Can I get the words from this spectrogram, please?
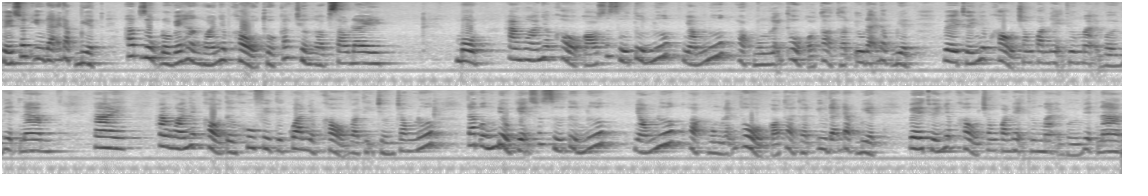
Thuế suất ưu đãi đặc biệt áp dụng đối với hàng hóa nhập khẩu thuộc các trường hợp sau đây. 1. Hàng hóa nhập khẩu có xuất xứ từ nước, nhóm nước hoặc vùng lãnh thổ có thỏa thuận ưu đãi đặc biệt về thuế nhập khẩu trong quan hệ thương mại với Việt Nam. 2. Hàng hóa nhập khẩu từ khu phi thuế quan nhập khẩu vào thị trường trong nước đáp ứng điều kiện xuất xứ từ nước, nhóm nước hoặc vùng lãnh thổ có thỏa thuận ưu đãi đặc biệt về thuế nhập khẩu trong quan hệ thương mại với Việt Nam.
